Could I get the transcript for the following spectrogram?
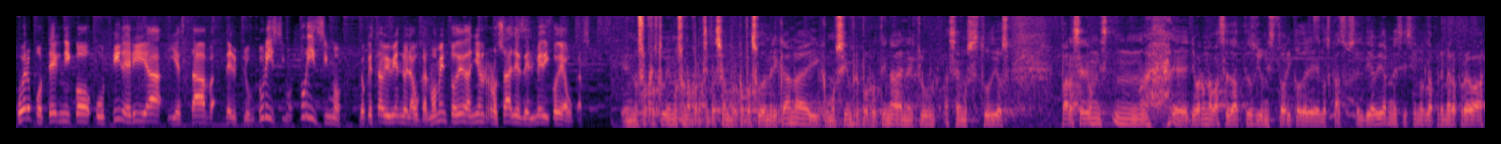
cuerpo técnico, utilería y staff del club. Durísimo, durísimo lo que está viviendo el Aucas. Momento de Daniel Rosales, del médico de Aucas. Eh, nosotros tuvimos una participación por Copa Sudamericana y como siempre por rutina en el club hacemos estudios para eh, llevar una base de datos y un histórico de los casos. El día viernes hicimos la primera prueba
